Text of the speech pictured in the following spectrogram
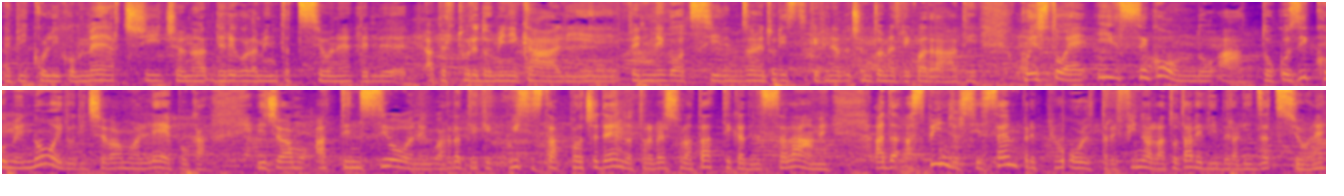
ai piccoli commerci, c'è una deregolamentazione delle aperture domenicali per i negozi in zone turistiche fino a 200 metri quadrati. Questo è il secondo atto, così come noi lo dicevamo all'epoca, dicevamo attenzione, guardate che qui si sta procedendo attraverso la tattica del salame. Ad, a spingersi sempre più oltre oltre fino alla totale liberalizzazione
